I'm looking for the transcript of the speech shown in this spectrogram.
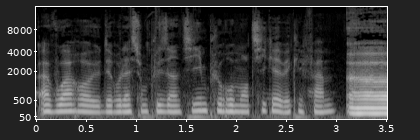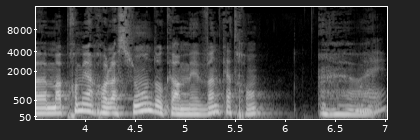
avoir des relations plus intimes, plus romantiques avec les femmes? Ma première relation, donc à mes 24 ans. Ouais.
